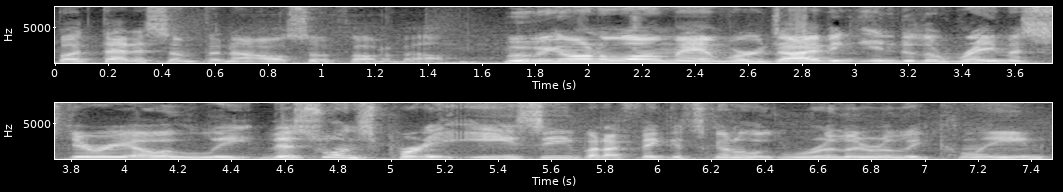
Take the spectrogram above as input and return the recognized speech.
but that is something I also thought about. Moving on along, man, we're diving into the Rey Mysterio Elite. This one's pretty easy, but I think it's going to look really, really clean.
